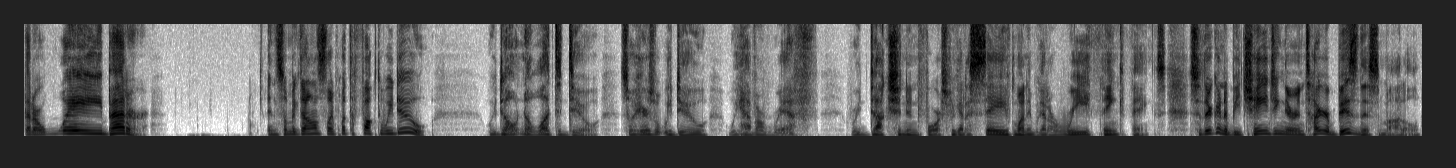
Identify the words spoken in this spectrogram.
that are way better. And so McDonald's like, what the fuck do we do? We don't know what to do. So here's what we do we have a riff reduction in force. We got to save money. We got to rethink things. So they're going to be changing their entire business model.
